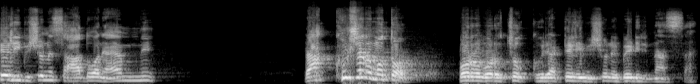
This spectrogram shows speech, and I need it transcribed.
টেলিভিশনে সাহাদওয়ান এমনি রাক্ষসের মতো বড় বড় চোখ কইরা টেলিভিশনে বেডির নাচ চায়।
